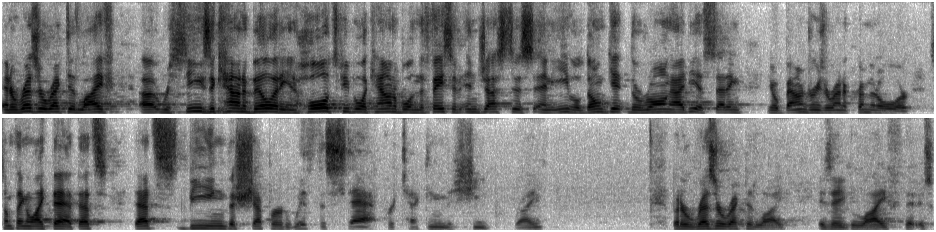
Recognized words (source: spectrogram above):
And a resurrected life uh, receives accountability and holds people accountable in the face of injustice and evil. Don't get the wrong idea, setting you know, boundaries around a criminal or something like that. That's, that's being the shepherd with the staff, protecting the sheep, right? But a resurrected life is a life that is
